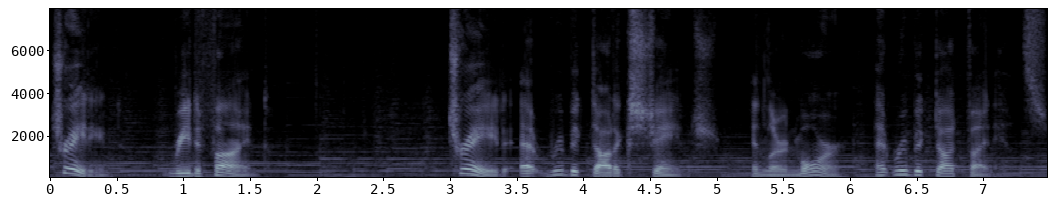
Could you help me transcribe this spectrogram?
Trading Redefined Trade at Rubic.exchange and learn more at Rubic.finance.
